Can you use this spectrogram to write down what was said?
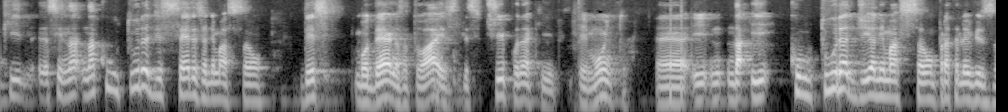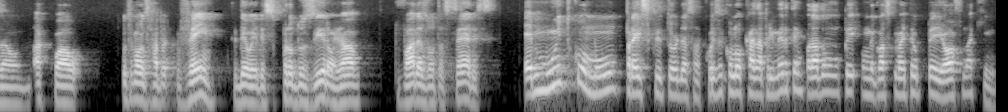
que, assim, na, na, cultura de séries de animação desse, modernas, atuais, desse tipo, né, que tem muito, é, e, na, e cultura de animação para televisão, a qual os irmãos vêm, entendeu? Eles produziram já várias outras séries é muito comum para escritor dessa coisa colocar na primeira temporada um, um, negócio que vai ter o payoff na quinta.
